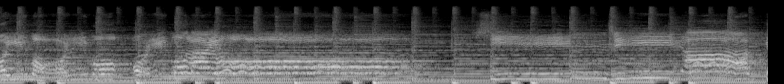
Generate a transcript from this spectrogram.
お芋お芋お芋だよ。信じ合って。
